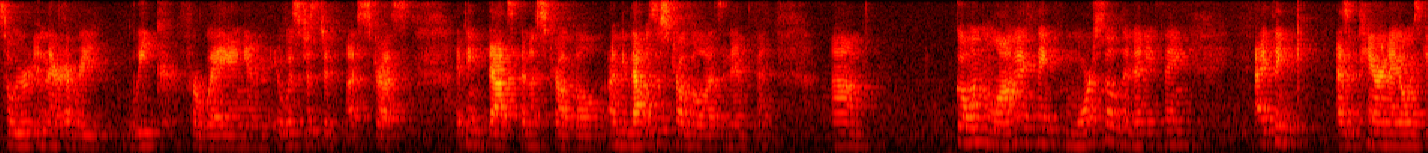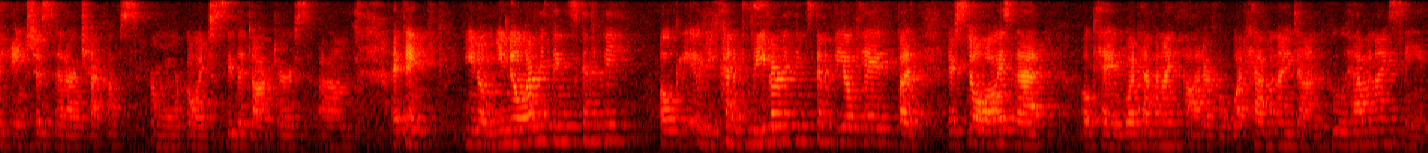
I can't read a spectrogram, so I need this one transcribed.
so we were in there every week for weighing and it was just a, a stress. I think that's been a struggle. I mean, that was a struggle as an infant. Um, going along, I think more so than anything, I think as a parent, Anxious at our checkups or when we're going to see the doctors. Um, I think, you know, you know everything's going to be okay, or you kind of believe everything's going to be okay, but there's still always that, okay, what haven't I thought of, or what haven't I done, who haven't I seen?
